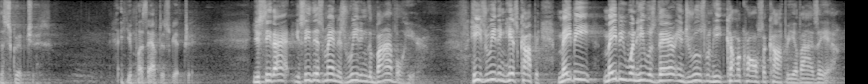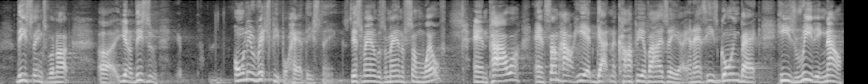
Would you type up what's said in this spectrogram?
the scriptures. You must have the scripture. You see that? You see, this man is reading the Bible here. He's reading his copy. Maybe, maybe when he was there in Jerusalem, he'd come across a copy of Isaiah. These things were not, uh, you know, these only rich people had these things. This man was a man of some wealth and power, and somehow he had gotten a copy of Isaiah. And as he's going back, he's reading. Now,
